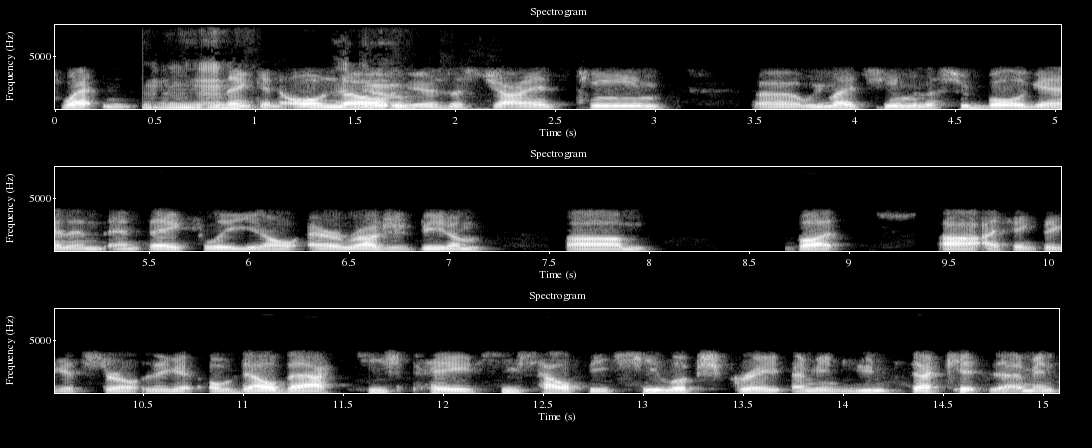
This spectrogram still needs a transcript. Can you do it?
sweating, Mhm. thinking, "Oh no, here's this Giants team. Uh, we might see them in the Super Bowl again." And and thankfully, you know, Aaron Rodgers beat them. Um, but uh, I think they get Sterling, they get Odell back. He's paid. He's healthy. He looks great. I mean, you that kid. I mean,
